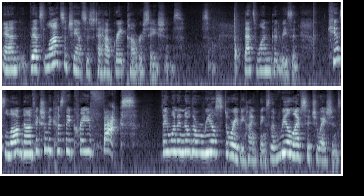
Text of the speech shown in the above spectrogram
And that's lots of chances to have great conversations. So that's one good reason. Kids love nonfiction because they crave facts. They want to know the real story behind things, the real life situations.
